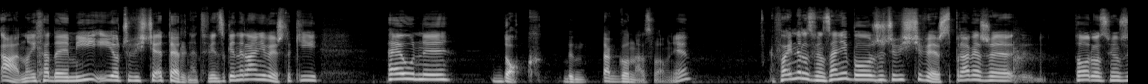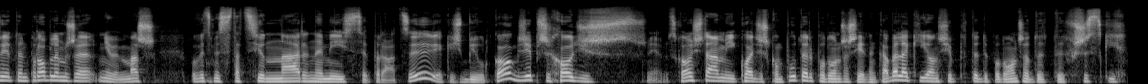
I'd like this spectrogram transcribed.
a, no i HDMI i oczywiście Ethernet, więc generalnie wiesz, taki pełny dock bym tak go nazwał, nie? Fajne rozwiązanie, bo rzeczywiście, wiesz, sprawia, że to rozwiązuje ten problem, że, nie wiem, masz powiedzmy stacjonarne miejsce pracy, jakieś biurko, gdzie przychodzisz, nie wiem, skądś tam i kładziesz komputer, podłączasz jeden kabelek i on się wtedy podłącza do tych wszystkich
